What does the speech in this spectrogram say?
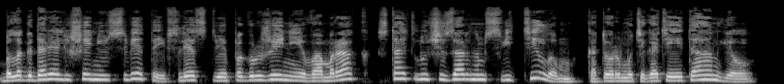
Благодаря лишению света и вследствие погружения во мрак стать лучезарным светилом, которому тяготеет ангел.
